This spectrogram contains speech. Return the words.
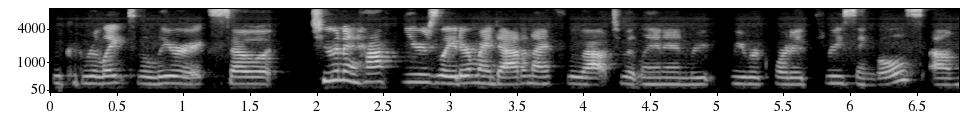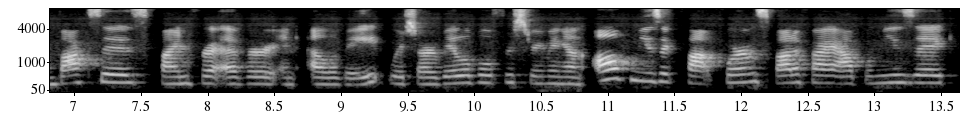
who could relate to the lyrics. So, two and a half years later, my dad and I flew out to Atlanta and re- we recorded three singles um, Boxes, Find Forever, and Elevate, which are available for streaming on all music platforms Spotify, Apple Music,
